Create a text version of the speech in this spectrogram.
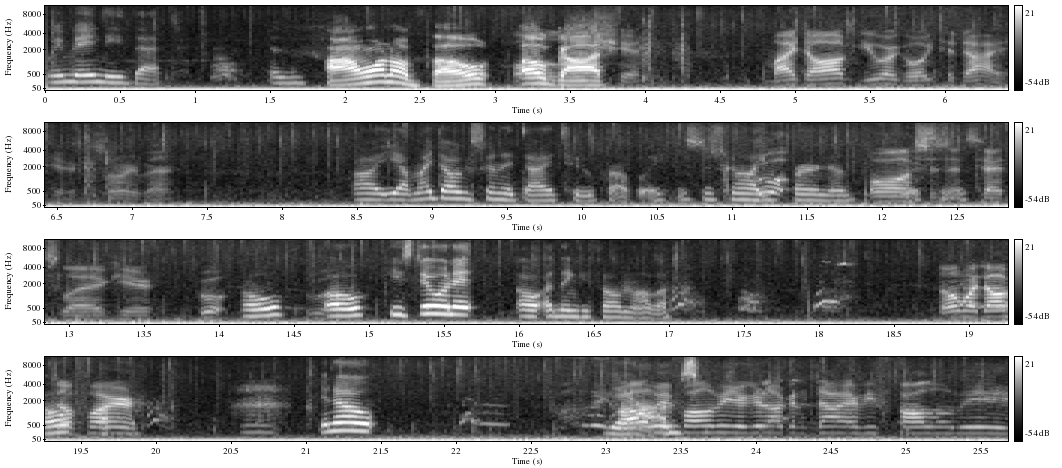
we may need that. Oh. And I want a boat. oh god. Shit. My dog, you are going to die here. Sorry, man. uh yeah, my dog's gonna die too probably. He's just gonna like burn up. Oh, this is intense lag here. Oh, oh, he's doing it. Oh, I think he fell in lava. No, my dog's Oh, on fire. You know, Follow me, Yeah, follow me, I'm follow me. You're not gonna die if you follow me.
